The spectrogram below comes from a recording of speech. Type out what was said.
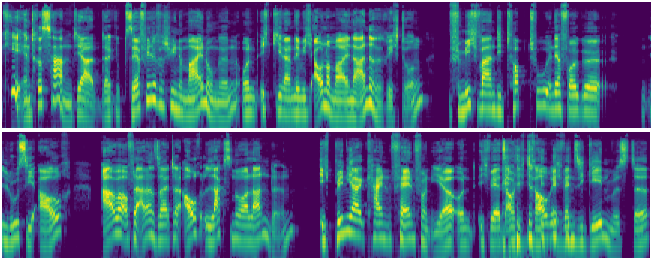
Okay, interessant. Ja, da gibt es sehr viele verschiedene Meinungen und ich gehe dann nämlich auch nochmal in eine andere Richtung. Für mich waren die Top Two in der Folge Lucy auch, aber auf der anderen Seite auch Lux Noir London. Ich bin ja kein Fan von ihr und ich wäre jetzt auch nicht traurig, wenn sie gehen müsste.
